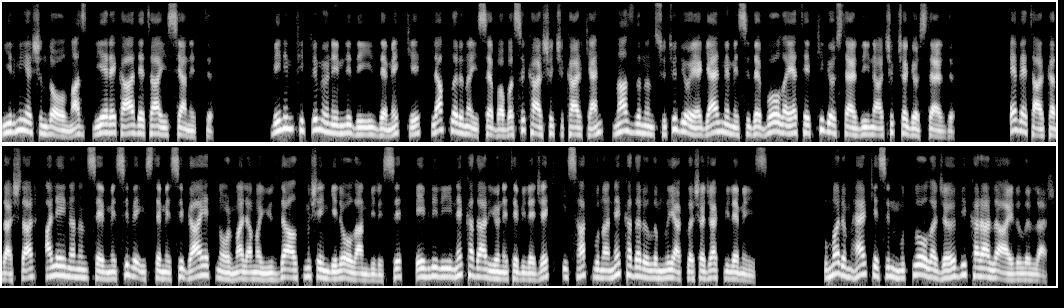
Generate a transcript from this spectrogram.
20 yaşında olmaz, diyerek adeta isyan etti. Benim fikrim önemli değil demek ki, laflarına ise babası karşı çıkarken, Nazlı'nın stüdyoya gelmemesi de bu olaya tepki gösterdiğini açıkça gösterdi. Evet arkadaşlar, Aleyna'nın sevmesi ve istemesi gayet normal ama %60 engeli olan birisi, evliliği ne kadar yönetebilecek, İshak buna ne kadar ılımlı yaklaşacak bilemeyiz. Umarım herkesin mutlu olacağı bir kararla ayrılırlar.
